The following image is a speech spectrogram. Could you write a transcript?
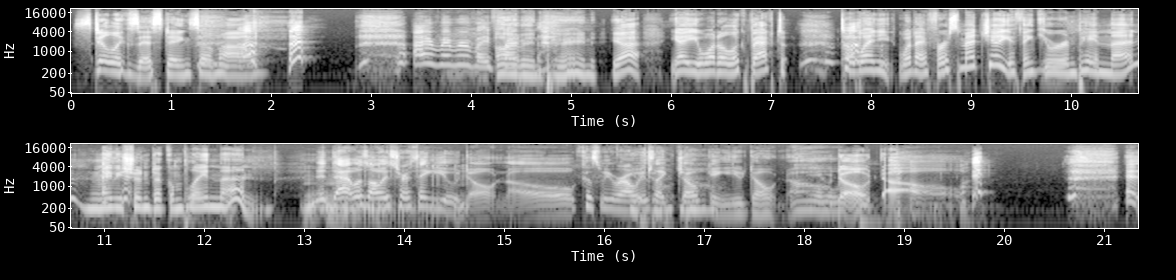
Still existing somehow. I remember my I'm friend. in pain. Yeah, yeah. You want to look back to to when you, when I first met you. You think you were in pain then? Maybe you shouldn't have complained then. that was hmm. always her thing. You don't know, because we were always like don't know. joking. You don't know. You Don't know. I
